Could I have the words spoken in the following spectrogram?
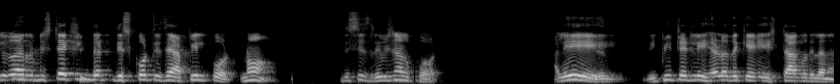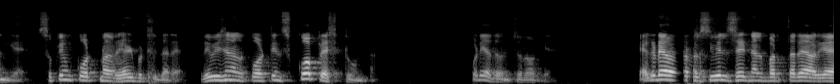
You are mistaking that this court is a appeal court no this is revisional court ಅಲ್ಲಿ ರಿಪೀಟೆಡ್ಲಿ ಹೇಳೋದಕ್ಕೆ ಇಷ್ಟ ಆಗೋದಿಲ್ಲ ನನಗೆ. ಸುಪ್ರೀಂ ಕೋರ್ಟ್ನವ್ರು ಹೇಳ್ಬಿಟ್ಟಿದ್ದಾರೆ. ರಿವಿಷನಲ್ ಕೋರ್ಟಿನ ಸ್ಕೋಪ್ ಎಷ್ಟು ಅಂತ. ಕೊಡಿ ಅದು ಒಂಚೂರು ಅವ್ರಿಗೆ. ಹೆಗಡೆ ಅವರು ಸಿವಿಲ್ ಸೈಡ್ನಲ್ಲಿ ಬರ್ತಾರೆ ಅವ್ರಿಗೆ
